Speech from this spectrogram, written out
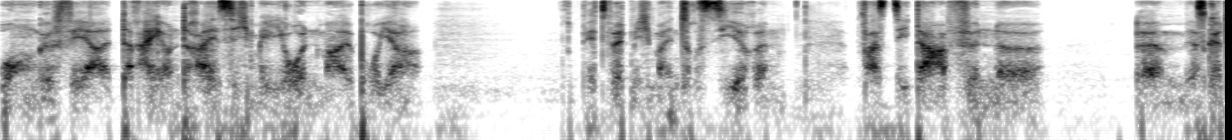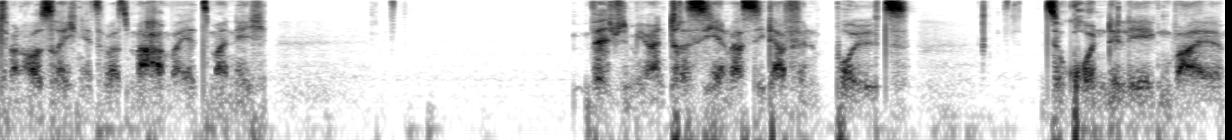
ungefähr 33 Millionen Mal pro Jahr. Jetzt würde mich mal interessieren, was die da für eine, ähm, das könnte man ausrechnen, jetzt aber das machen wir jetzt mal nicht. Würde mich mal interessieren, was sie da für einen Puls zugrunde legen, weil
